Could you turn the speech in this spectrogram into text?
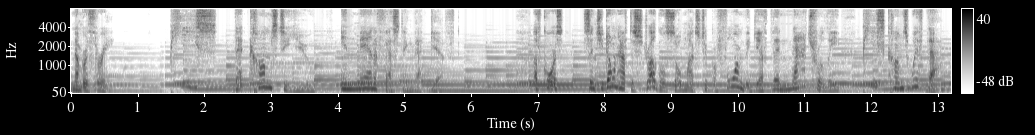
Number three, peace that comes to you in manifesting that gift. Of course, since you don't have to struggle so much to perform the gift, then naturally, peace comes with that.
